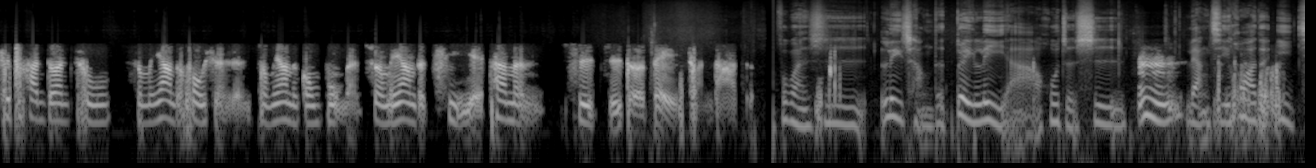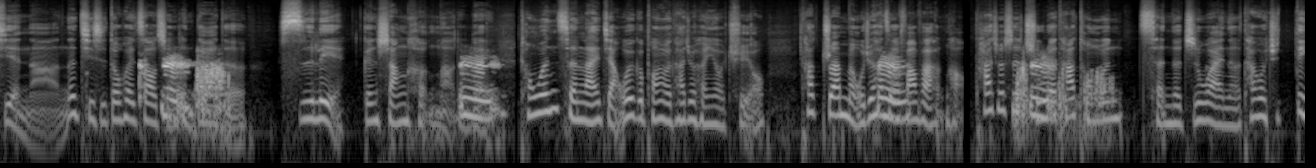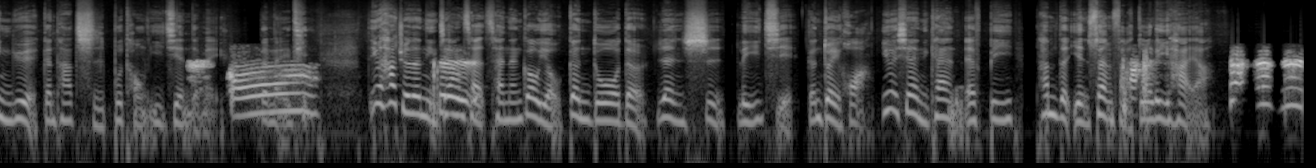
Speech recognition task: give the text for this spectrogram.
去判断出。什么样的候选人，什么样的公部门，什么样的企业，他们是值得被传达的。不管是立场的对立啊，或者是嗯两极化的意见啊，那其实都会造成很大的撕裂跟伤痕嘛，对不对？嗯、同温层来讲，我有个朋友他就很有趣哦，他专门我觉得他这个方法很好，他就是除了他同温层的之外呢，他会去订阅跟他持不同意见的媒的媒体。因为他觉得你这样才才能够有更多的认识、理解跟对话。因为现在你看 FB 他们的演算法多厉害啊！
